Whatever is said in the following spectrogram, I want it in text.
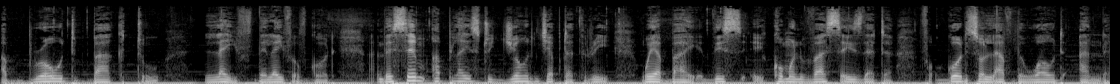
are brought back to life, the life of God. And the same applies to John chapter 3, whereby this common verse says that uh, for God so loved the world and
